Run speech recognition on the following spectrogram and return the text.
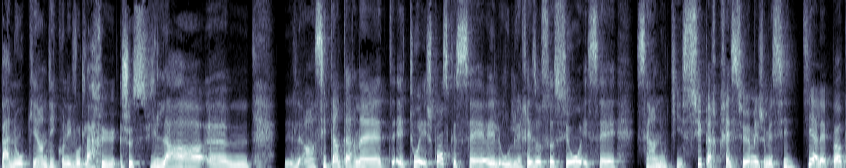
panneau qui indique au niveau de la rue, je suis là, euh, un site internet et tout. Et je pense que c'est, ou les réseaux sociaux, et c'est, c'est un outil super précieux, mais je me suis dit à l'époque,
